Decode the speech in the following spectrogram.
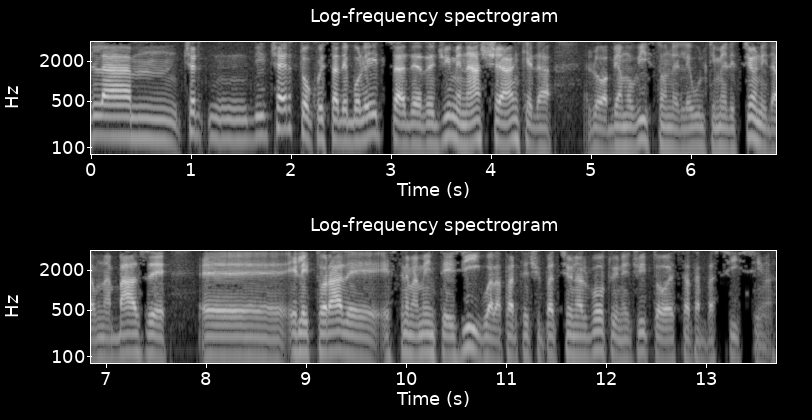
la, mm, cer- mm, di certo questa debolezza del regime nasce anche da, lo abbiamo visto nelle ultime elezioni, da una base eh, elettorale estremamente esigua. La partecipazione al voto in Egitto è stata bassissima.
